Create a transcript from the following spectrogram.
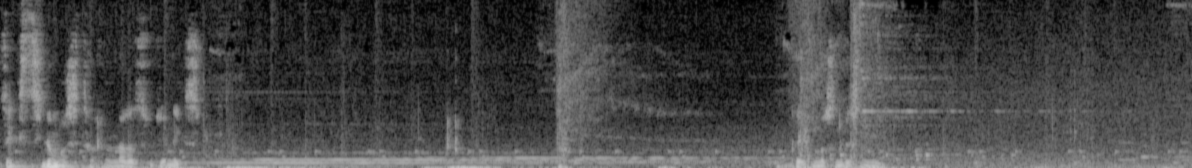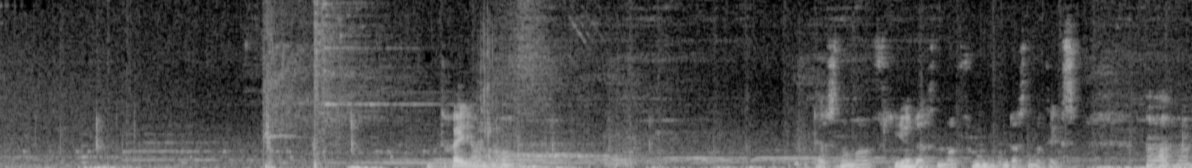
Sechs Ziele muss ich treffen, na das wird ja nichts. Okay, ich muss ein bisschen Drei haben wir. Das Nummer 4, das Nummer 5 und das Nummer 6. Aha.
